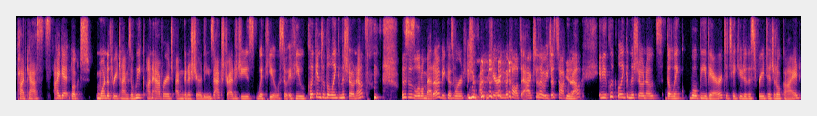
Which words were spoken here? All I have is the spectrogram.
podcasts. I get booked one to three times a week on average. I'm going to share the exact strategies with you. So if you click into the link in the show notes, this is a little meta because we're I'm sharing the call to action that we just talked yeah. about. If you click the link in the show notes, the link will be there to take you to this free digital guide,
